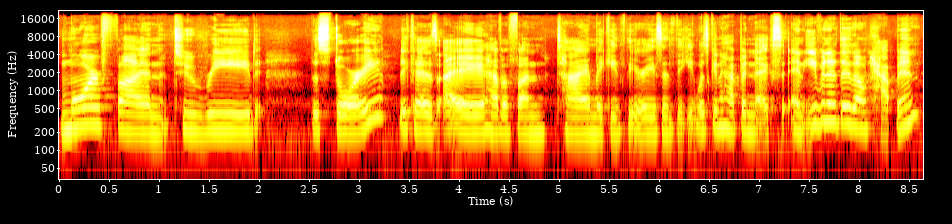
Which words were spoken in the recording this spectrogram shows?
more fun to read the story because I have a fun time making theories and thinking what's going to happen next. And even if they don't happen,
